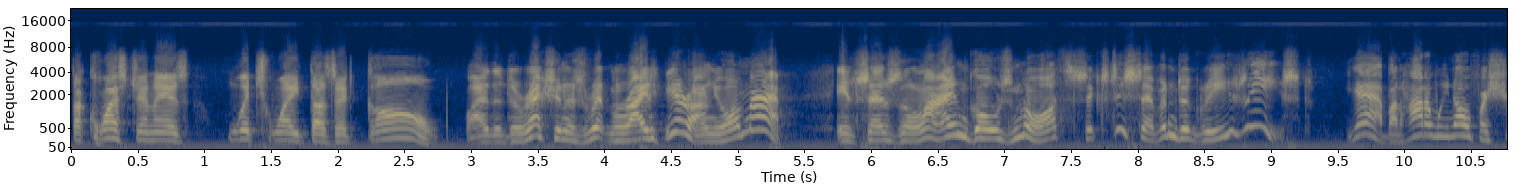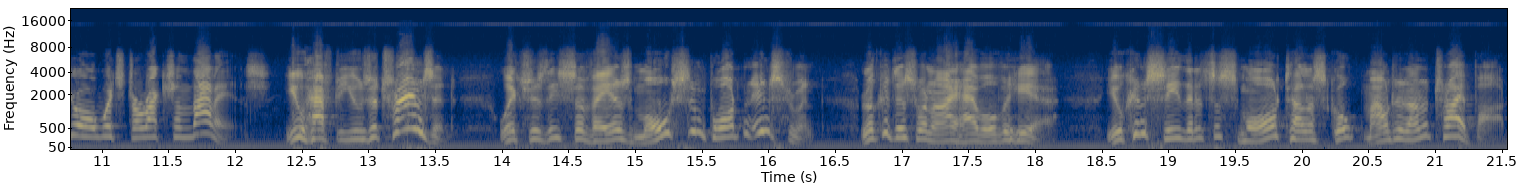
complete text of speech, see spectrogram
The question is, which way does it go? Why, the direction is written right here on your map. It says the line goes north 67 degrees east. yeah, but how do we know for sure which direction that is? You have to use a transit, which is the surveyor's most important instrument. Look at this one I have over here. You can see that it's a small telescope mounted on a tripod.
